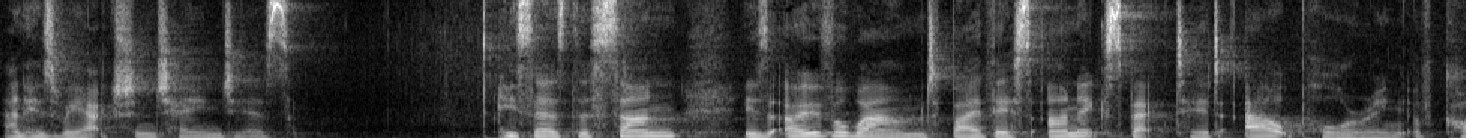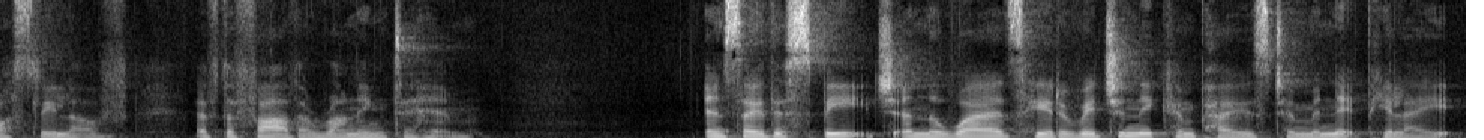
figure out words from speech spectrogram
and his reaction changes. He says, The son is overwhelmed by this unexpected outpouring of costly love of the father running to him. And so the speech and the words he had originally composed to manipulate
